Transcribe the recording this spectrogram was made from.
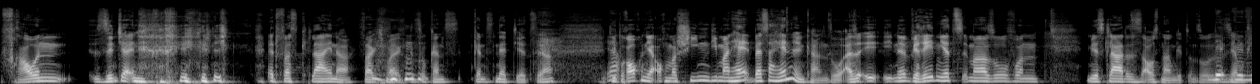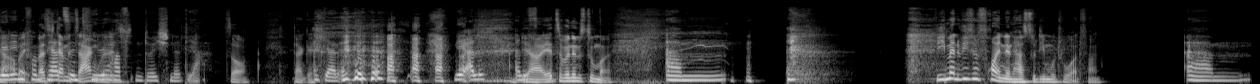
Frauen sind ja in der Regel nicht etwas kleiner, sag ich mal, so ganz, ganz nett jetzt, ja. Die Ja. brauchen ja auch Maschinen, die man hä- besser handeln kann, so. Also, ne, wir reden jetzt immer so von, mir ist klar, dass es Ausnahmen gibt und so. Das wir, ist ja wir, klar. reden Aber vom was ich damit sagen will, Durchschnitt, ja. so, danke. Gerne. nee, alles, alles Ja, gut. jetzt übernimmst du mal. Ähm, Wie, ich meine, wie viele Freundinnen hast du, die Motorrad fahren? ähm,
